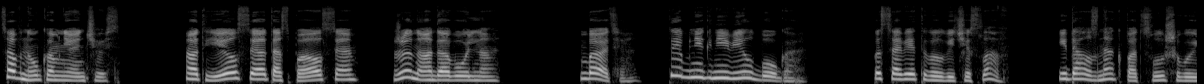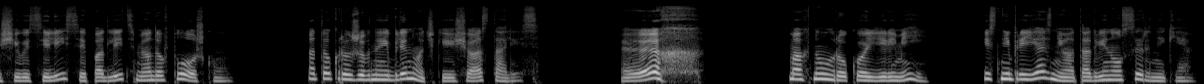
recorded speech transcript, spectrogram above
со внуком нянчусь. Отъелся, отоспался, жена довольна. Батя, ты б не гневил Бога», — посоветовал Вячеслав, и дал знак подслушивающей Василисе подлить меда в плошку. А то кружевные блиночки еще остались. «Эх!» — махнул рукой Еремей и с неприязнью отодвинул сырники.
